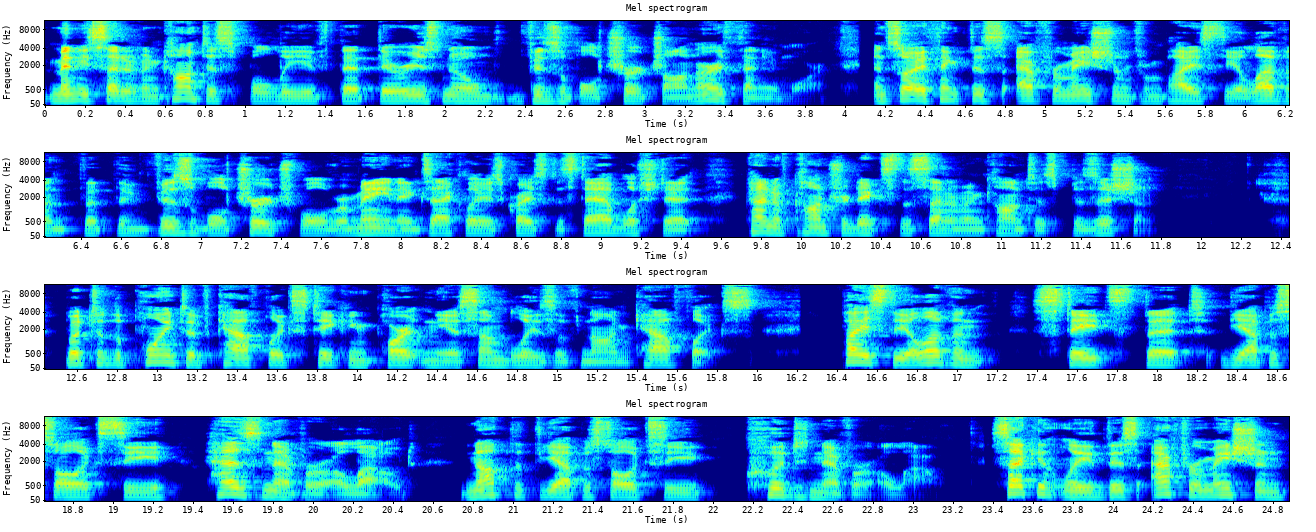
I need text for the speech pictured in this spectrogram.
Many sedevacantists believe that there is no visible church on earth anymore. And so I think this affirmation from Pius XI that the visible church will remain exactly as Christ established it kind of contradicts the sedevacantist position. But to the point of Catholics taking part in the assemblies of non Catholics, Pius XI states that the Apostolic See has never allowed, not that the Apostolic See could never allow. Secondly, this affirmation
